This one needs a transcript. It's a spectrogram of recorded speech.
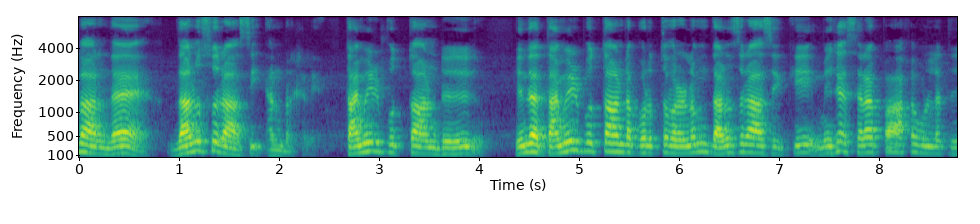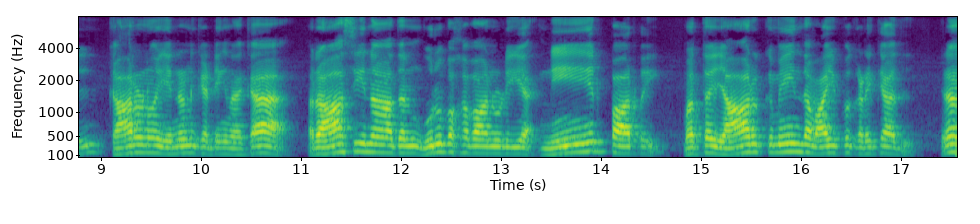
அன்பார்ந்த தனுசு ராசி அன்பர்களே தமிழ் புத்தாண்டு இந்த தமிழ் புத்தாண்டை பொறுத்தவரையிலும் தனுசு ராசிக்கு மிக சிறப்பாக உள்ளது. காரணம் என்னன்னு கேட்டிங்கனாக்கா ராசிநாதன் குரு பகவானுடைய நேர் பார்வை. மற்ற யாருக்குமே இந்த வாய்ப்பு கிடைக்காது. ஏன்னா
